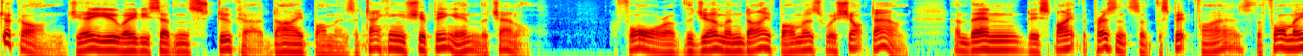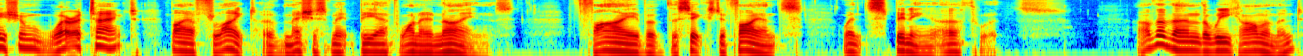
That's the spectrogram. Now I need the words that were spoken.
took on Ju 87 Stuka dive bombers attacking shipping in the Channel. Four of the German dive bombers were shot down, and then, despite the presence of the Spitfires, the formation were attacked by a flight of Messerschmitt Bf 109s. Five of the six Defiants went spinning earthward. Other than the weak armament,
